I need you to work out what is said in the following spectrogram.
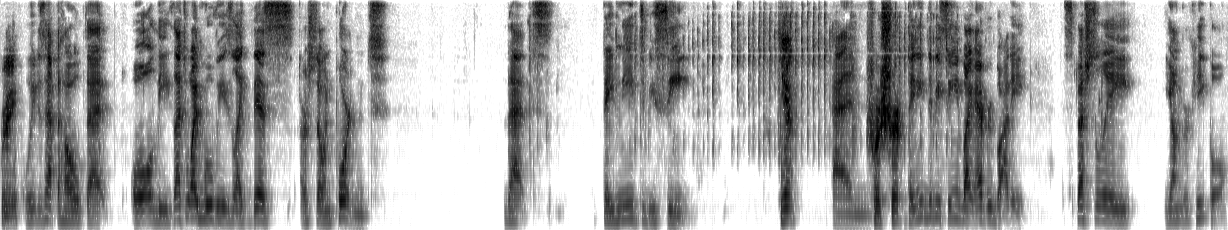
Right. we just have to hope that all these that's why movies like this are so important that they need to be seen Yeah. And For sure. they need to be seen by everybody especially younger people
